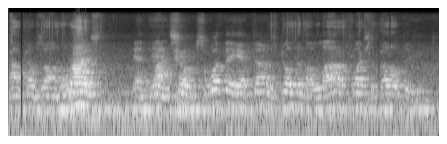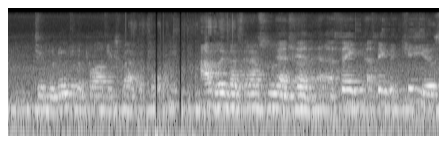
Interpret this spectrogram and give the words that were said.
now comes on the Right. list. And, and so, so what they have done is built in a lot of flexibility to maneuver the projects back and forth. I believe that's absolutely And, and, true. and I think, I think the key is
